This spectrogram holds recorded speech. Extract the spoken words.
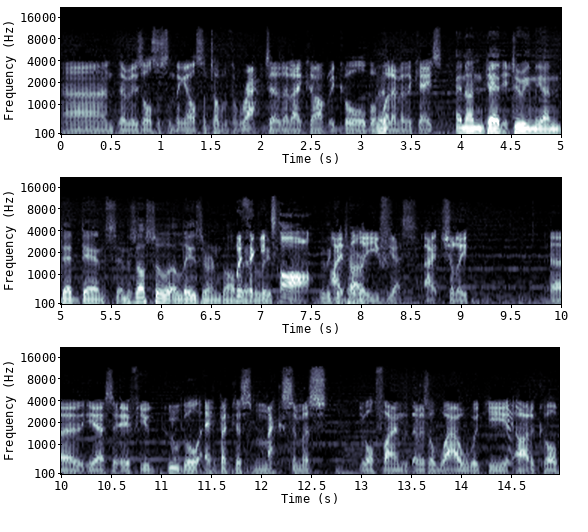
And there is also something else on top of the raptor that I can't recall, but whatever the case. An undead It- doing the undead dance, and there's also a laser involved. with I a guitar, With a I guitar, believe. Yes. actually. Uh, yes, if you Google Epicus Maximus, you will find that there is a WoW Wiki article.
